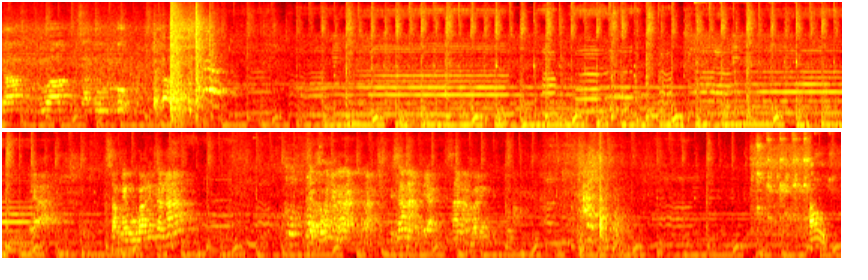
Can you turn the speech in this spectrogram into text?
3, 2, 1, go. Ya, sampai balik sana. Ya, pokoknya sana, sana. Ke sana, ya, ke sana balik. Out.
